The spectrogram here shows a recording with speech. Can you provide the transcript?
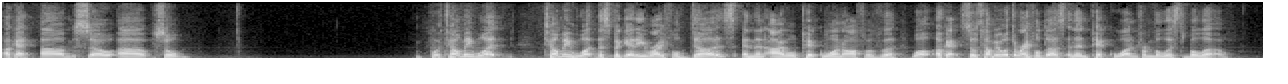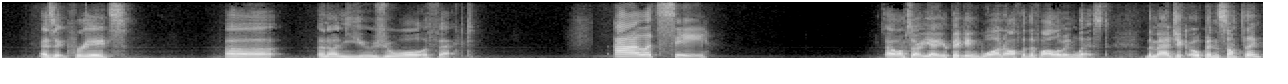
Okay. Um. So. Uh. So. What? Tell me what. Tell me what the spaghetti rifle does, and then I will pick one off of the. Well, okay. So tell me what the rifle does, and then pick one from the list below, as it creates, uh, an unusual effect. Uh, let's see. Oh, I'm sorry. Yeah, you're picking one off of the following list. The magic opens something.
